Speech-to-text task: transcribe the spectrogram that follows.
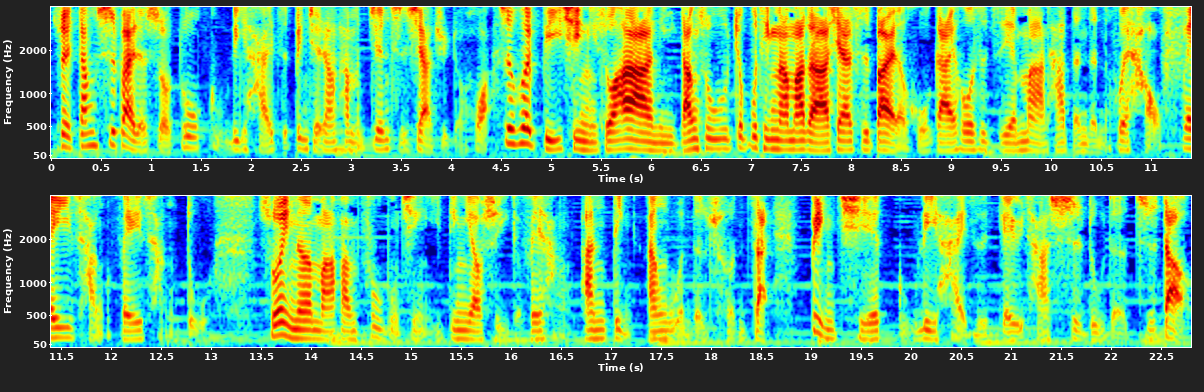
所以当失败的时候，多鼓励孩子，并且让他们坚持下去的话，这会比起你说啊，你当初就不听妈妈的啊，现在失败了，活该，或是直接骂他等等的，会好非常非常多。所以呢，麻烦父母亲一定要是一个非常安定安稳的存在，并且鼓励孩子，给予他适度的指导，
